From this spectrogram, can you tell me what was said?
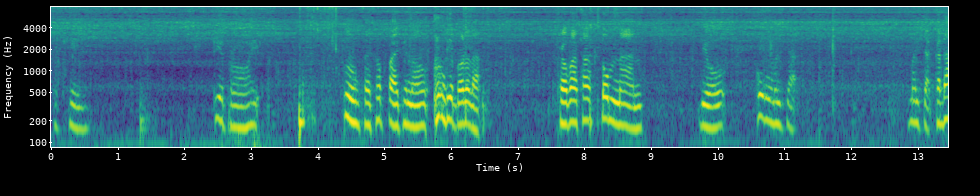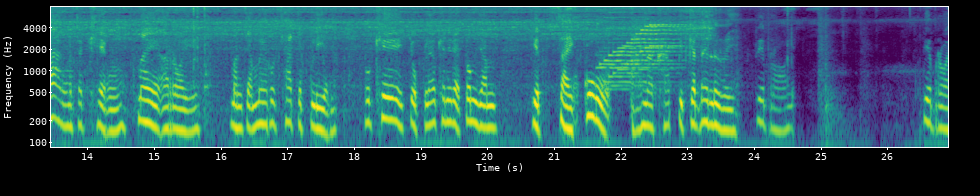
โอเค เรียบร้อยอืมใส่เข้าไปพี่น้อง เรียบร้อยแล้วล่ะ เพราะว่าถ้าต้มนาน เดี๋ยวกุ้งมันจะ มันจะกระด้างมันจะแข็งไม่อร่อย มันจะไม่รสชาติจะเปลี่ยน โอเค จบแล้วแค่นี้แหละ ต้มยำเห็ดใส่กุ้งนะครับ ปิดก๊สได้เลย เรียบร้อย เรียบร้อย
